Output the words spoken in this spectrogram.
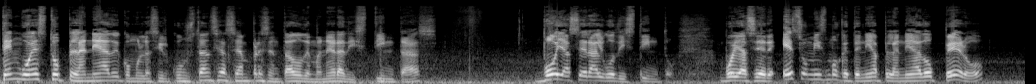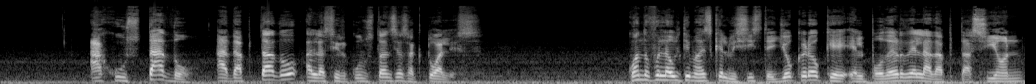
tengo esto planeado y como las circunstancias se han presentado de manera distintas, voy a hacer algo distinto. Voy a hacer eso mismo que tenía planeado, pero ajustado, adaptado a las circunstancias actuales. ¿Cuándo fue la última vez que lo hiciste? Yo creo que el poder de la adaptación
